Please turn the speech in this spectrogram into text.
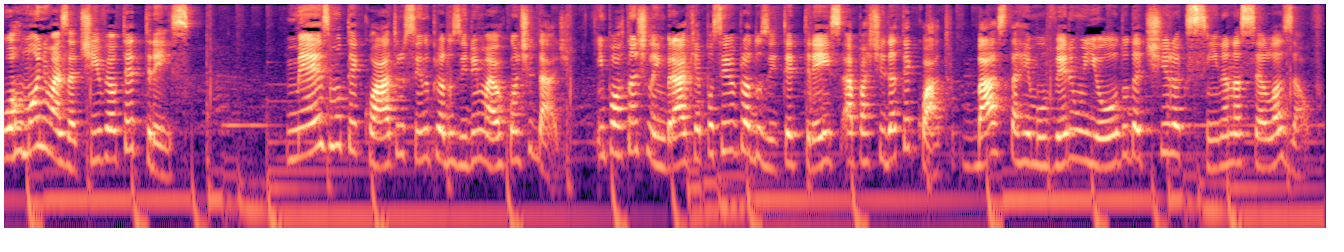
O hormônio mais ativo é o T3, mesmo o T4 sendo produzido em maior quantidade. Importante lembrar que é possível produzir T3 a partir da T4, basta remover um iodo da tiroxina nas células-alvo.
